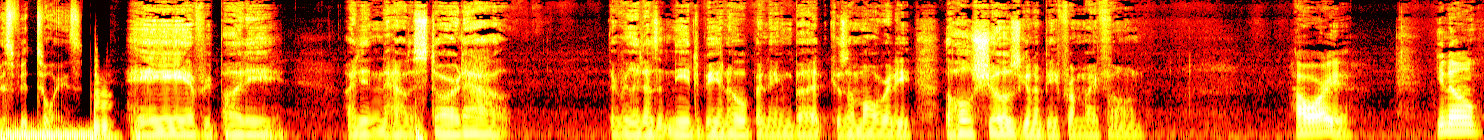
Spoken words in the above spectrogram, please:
Misfit Toys. Hey, everybody. I didn't know how to start out. There really doesn't need to be an opening, but because I'm already, the whole show's going to be from my phone. How are you? You know,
